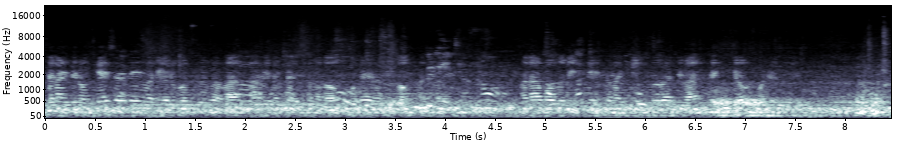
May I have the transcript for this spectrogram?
車内での携帯電話によるご通話は周りのお客様のご迷惑となりますマナーモードにしていただき通話時は撤去をご了承ください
